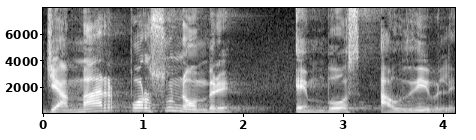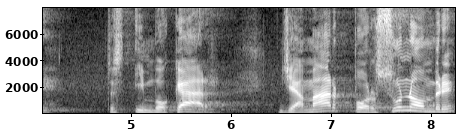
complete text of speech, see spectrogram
llamar por su nombre en voz audible. Entonces, invocar, llamar por su nombre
